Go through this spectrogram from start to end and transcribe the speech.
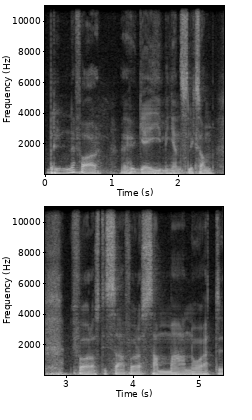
brinner för. Eh, Hur gamingens liksom för oss, till, för oss samman och att eh,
